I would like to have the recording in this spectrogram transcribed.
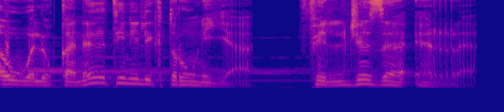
أول قناة إلكترونية في الجزائر.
